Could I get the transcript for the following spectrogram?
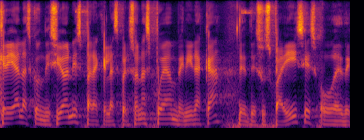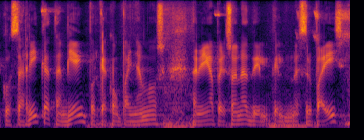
crea las condiciones para que las personas puedan venir acá desde sus países o desde Costa Rica también, porque acompañamos también a personas de, de nuestro país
